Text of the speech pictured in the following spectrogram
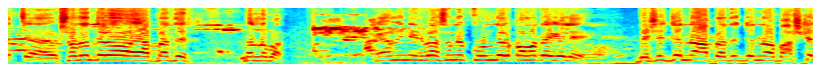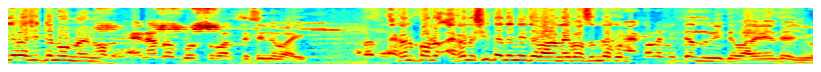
আচ্ছা স্বতন্ত্র আপনাদের। ধন্যবাদ। আগামী নির্বাচনে কোন দল ক্ষমতায় গেলে দেশের জন্য আপনাদের জন্য বাসখালীবাসীর জন্য উন্নয়ন হবে? এটা তো বুঝতে পারতেছি না ভাই। এখন এখনও সিদ্ধান্ত নিতে পারেন নাই পছন্দ করুন এখনও সিদ্ধান্ত নিতে পারিনি তেজু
